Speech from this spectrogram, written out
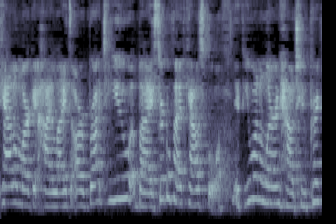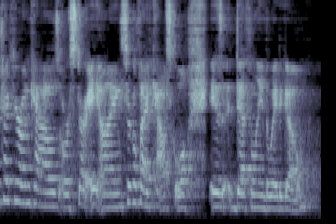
cattle market highlights are brought to you by Circle 5 Cow School. If you want to learn how to preg your own cows or start AIing, Circle 5 Cow School is definitely the way to go.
